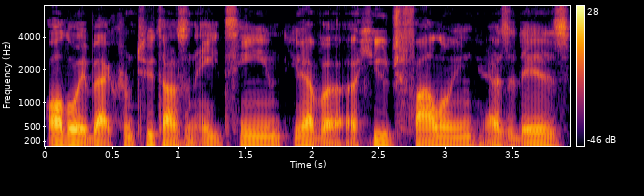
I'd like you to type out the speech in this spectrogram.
all the way back from 2018. You have a, a huge following as it is.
